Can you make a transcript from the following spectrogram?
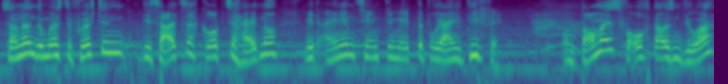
Sondern du musst dir vorstellen, die Salzach grabt sie heute noch mit einem Zentimeter pro Jahr in die Tiefe. Ah. Und damals, vor 8000 Jahren,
